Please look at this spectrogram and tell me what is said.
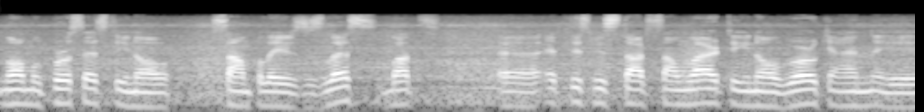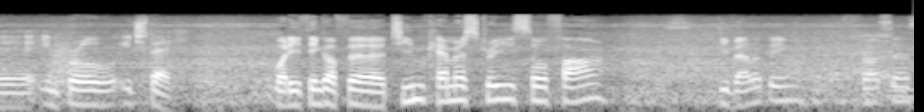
normal process. You know, some players is less, but uh, at least we start somewhere to you know work and uh, improve each day. What do you think of the team chemistry so far? Developing process?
